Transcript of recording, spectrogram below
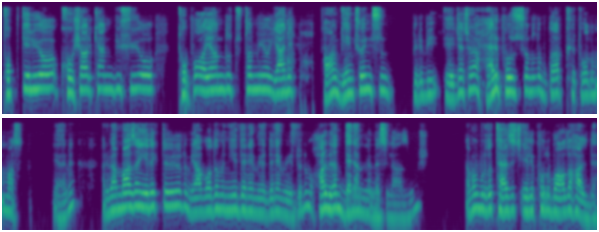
top geliyor, koşarken düşüyor, topu ayağında tutamıyor. Yani tamam genç oyuncusun böyle bir heyecan çeker. Her pozisyonda da bu kadar kötü olunmaz. Yani hani ben bazen yedekte görüyordum ya bu adamı niye denemiyor denemiyor diyordum. Harbiden denenmemesi lazımmış. Ama burada Terzic eli kolu bağlı halde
